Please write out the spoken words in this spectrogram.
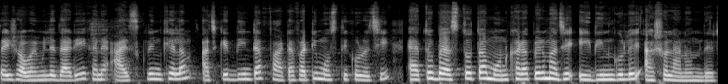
তাই সবাই মিলে দাঁড়িয়ে এখানে আইসক্রিম খেলাম। আজকের দিনটা ফাটাফাটি মস্তি করেছি। এত ব্যস্ততা, মন খারাপের মাঝে এই দিনগুলোই আসল আনন্দের।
